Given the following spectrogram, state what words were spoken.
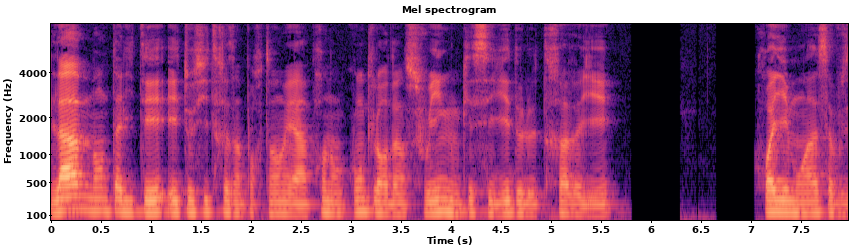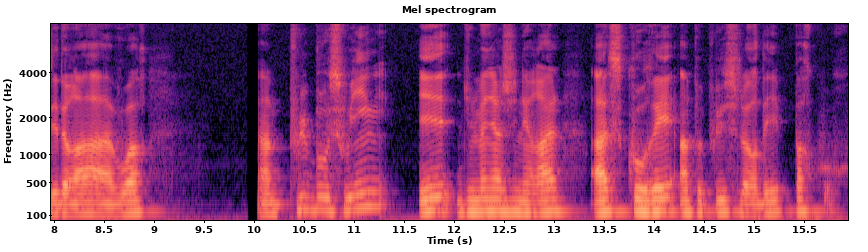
La mentalité est aussi très important et à prendre en compte lors d'un swing, donc essayez de le travailler. Croyez-moi, ça vous aidera à avoir un plus beau swing et d'une manière générale à scorer un peu plus lors des parcours.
